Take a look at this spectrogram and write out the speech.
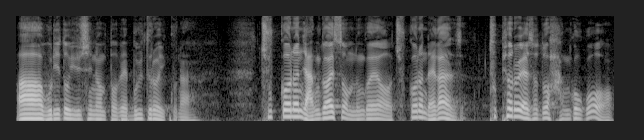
아, 우리도 유신헌법에 물들어 있구나. 주권은 양도할 수 없는 거예요. 주권은 내가 투표를 해서도 한 거고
